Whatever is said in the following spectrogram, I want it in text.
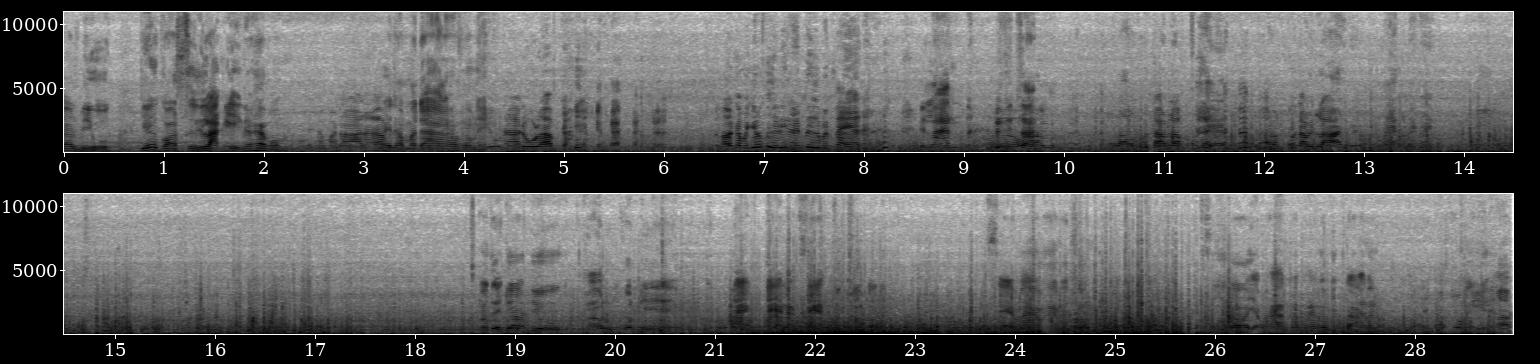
ยอดวิว เยอะกว่าสื่อหลักอีกนะครับผมเป็นธรรมดานะครับไม่ธรรมดาครับผมนี่วิวน่าดูแล้วครับ เราจะไปยกตื่นได้ไงตื่นเป็นแสน เป็นล้านเออเป็นสามเราพูดตามหลักแสนเราพูดตามเป็นล้านเป็นแสนได้ไงก็แต่ยอดวิวข่าวลุงพลเนี่ยแต่แต่หลักแสนทุกคลิปแล้วนะแสนมามากนะช่วงสีก็อย่าพลาดนะพลาดกับพิตานะ ใช่ครับตรงนี้นะครับ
